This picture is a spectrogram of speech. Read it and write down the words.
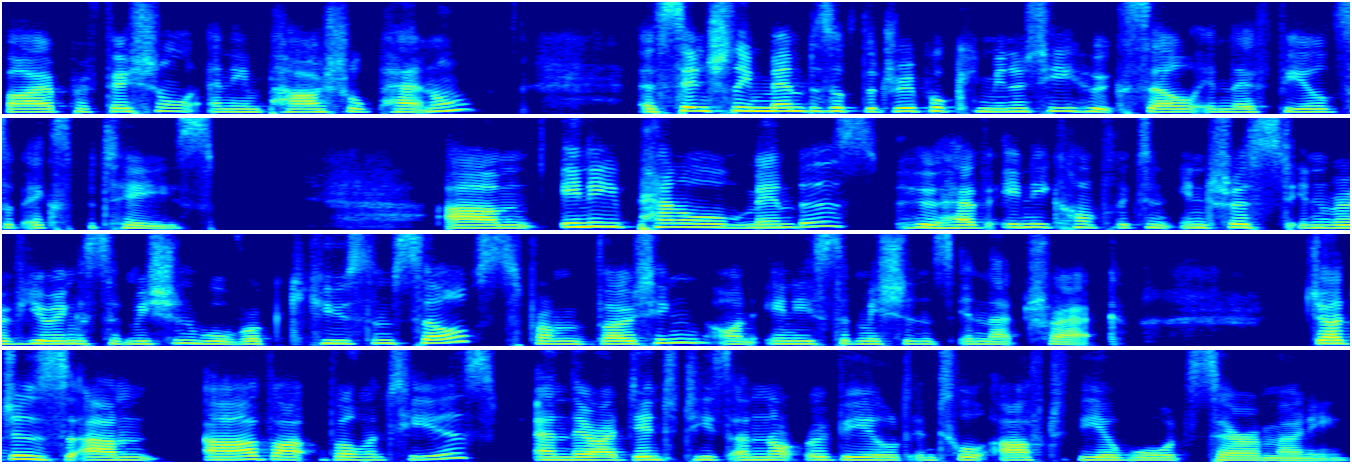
by a professional and impartial panel, essentially members of the Drupal community who excel in their fields of expertise. Um, any panel members who have any conflict and interest in reviewing a submission will recuse themselves from voting on any submissions in that track. Judges um, are volunteers and their identities are not revealed until after the award ceremony.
